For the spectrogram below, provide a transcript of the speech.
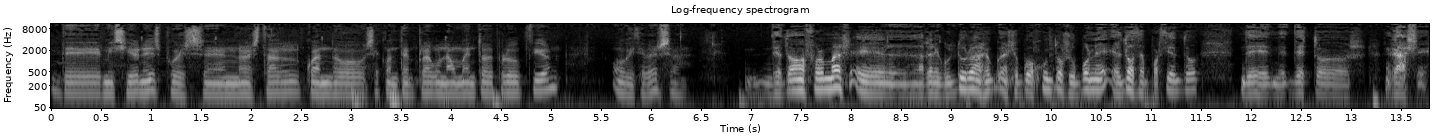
de emisiones pues eh, no es tal cuando se contempla un aumento de producción o viceversa. De todas formas, la agricultura en su conjunto supone el 12% de, de, estos gases.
